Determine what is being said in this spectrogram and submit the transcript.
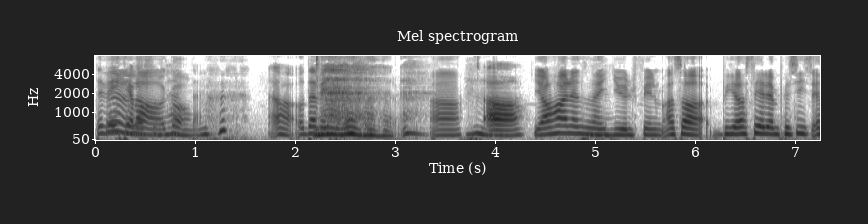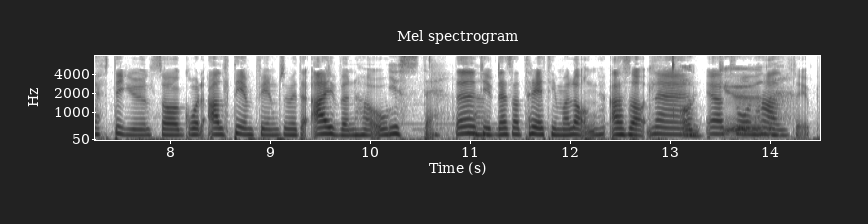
Det vet jag vad som händer. Ja, och där vet jag som händer. Ja. Ja. Jag har en sån här Mm. julfilm, alltså jag ser den precis efter jul så går alltid en film som heter Ivanhoe. Just det. Den är Ja. typ nästan tre timmar lång. Alltså nej, Åh, jag två och en halv typ.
